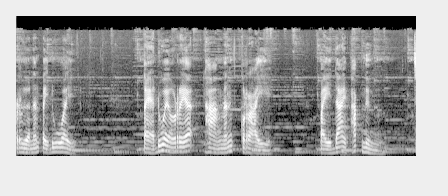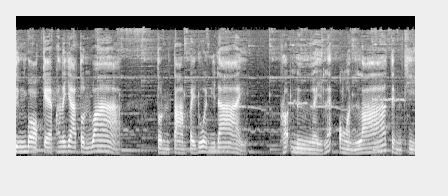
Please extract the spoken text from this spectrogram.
เรือนั้นไปด้วย แต่ด้วยระยะทางนั้นไกล ไปได้พักหนึ่ง จึงบอกแก่ภรรยาตนว่า ตนตามไปด้วยไม่ได้ ราะเหนื่อยและอ่อนล้าเต็มที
